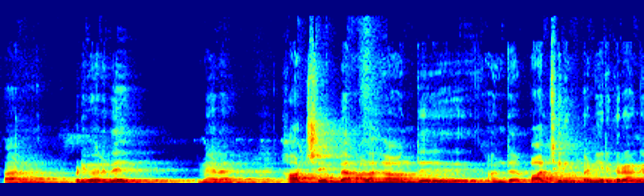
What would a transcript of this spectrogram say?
பாருங்கள் இப்படி வருது. மேலே ஹார்ட் ஷேப்பில் அழகாக வந்து அந்த பால் சீலிங் பண்ணியிருக்கிறாங்க.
